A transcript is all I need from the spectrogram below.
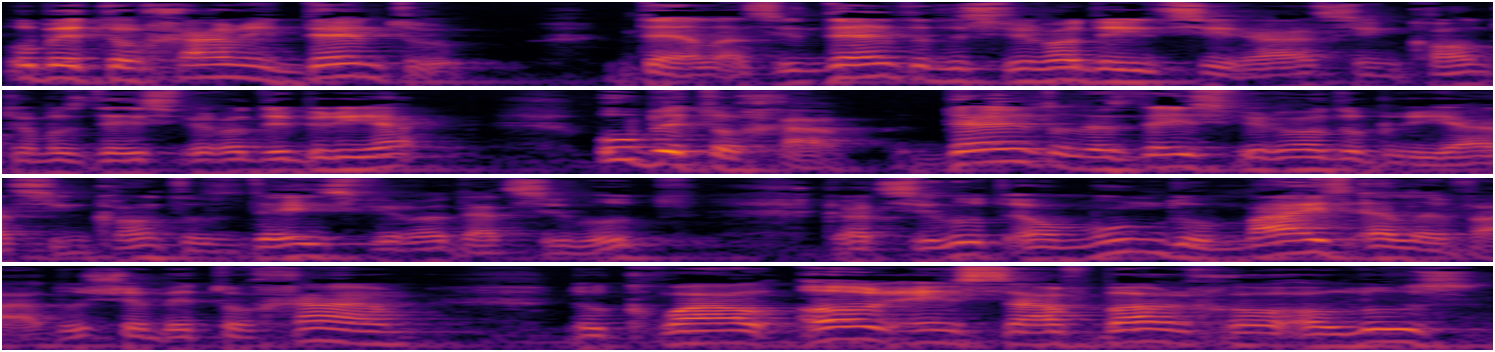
O betocham dentro delas, e dentro dos firot de Yitzirah, se encontram os dez firot de Bria. O Betocham, dentro das dez firot do Briá, se encontra os dez firot da Tzilut, que o Atzilut é o mundo mais elevado, Shebetocham, no qual Or Ensaf Baruch a luz,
